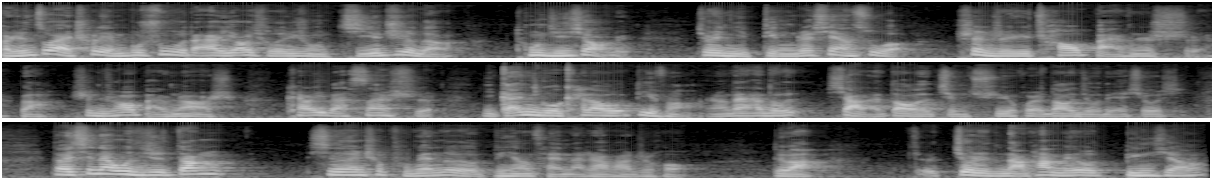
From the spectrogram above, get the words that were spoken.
本身坐在车里面不舒服，大家要求的一种极致的通勤效率，就是你顶着限速，甚至于超百分之十，是吧？甚至超百分之二十，开到一百三十，你赶紧给我开到地方，然后大家都下来到了景区或者到酒店休息。但现在问题是，当新能源车普遍都有冰箱彩电大沙发之后，对吧？就就是哪怕没有冰箱，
